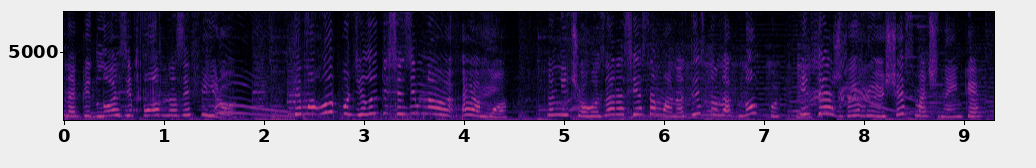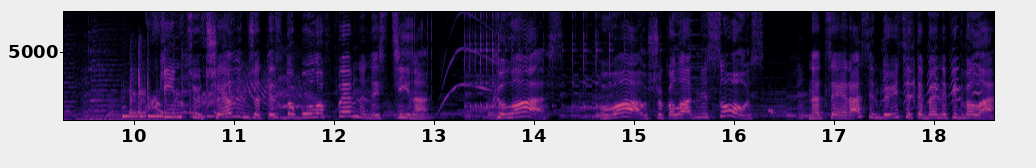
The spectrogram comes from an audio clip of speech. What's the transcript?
На підлозі повно зефіру. Ти могла б поділитися зі мною, Еммо? Ну нічого, зараз я сама натисну на кнопку і теж виграю щось смачненьке. Кінцю челенджа ти здобула впевненість, Тіна. Клас! Вау, шоколадний соус! На цей раз інтуїція тебе не підвела.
